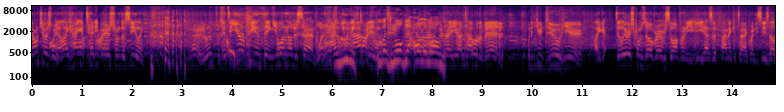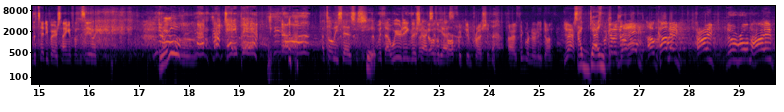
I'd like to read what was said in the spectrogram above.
Don't judge me. I like hanging oh, teddy bears from the ceiling. Yeah, you're into It's a European thing. You wouldn't understand. What I happened? knew it. It was Nogla all along. Right here on top of the bed. What did you do here? Like Delirious comes over every so often. He, he has a panic attack when he sees all the teddy bears hanging from the ceiling. Really? Not my teddy bear. No. That's all he says. Shit. With that weird English That, that accent was a has. perfect impression. Alright, I think we're nearly done. Yes. I dang. Yes, we got a new room. It? I'm coming. Hype. New room hype.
